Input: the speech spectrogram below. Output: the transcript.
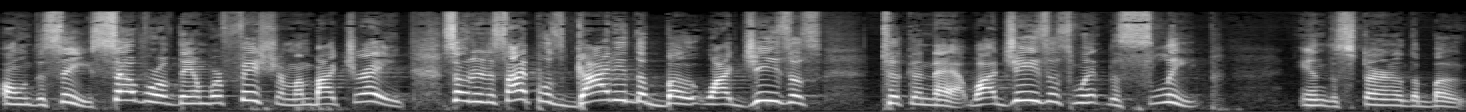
on the sea. Several of them were fishermen by trade. So the disciples guided the boat while Jesus took a nap, while Jesus went to sleep in the stern of the boat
